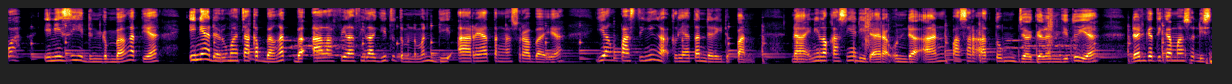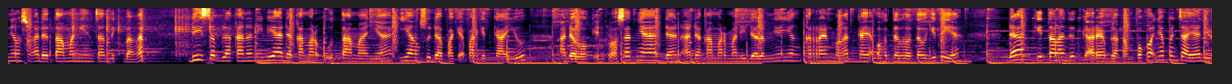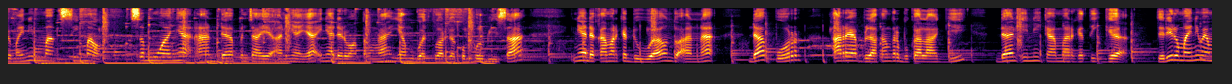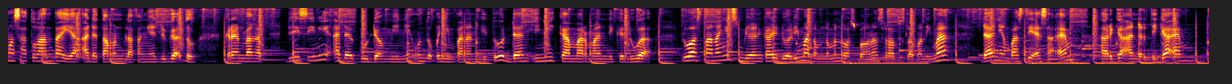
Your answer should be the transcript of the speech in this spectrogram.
Wah, ini sih hidden gem banget ya. Ini ada rumah cakep banget, ala villa-villa gitu teman-teman di area tengah Surabaya yang pastinya nggak kelihatan dari depan. Nah, ini lokasinya di daerah Undaan, Pasar Atum, Jagalan gitu ya. Dan ketika masuk di sini langsung ada taman yang cantik banget. Di sebelah kanan ini ada kamar utamanya yang sudah pakai parkit kayu, ada walk-in closetnya dan ada kamar mandi dalamnya yang keren banget kayak hotel-hotel gitu ya. Dan kita lanjut ke area belakang. Pokoknya pencahayaan di rumah ini maksimal. Semuanya ada pencahayaannya ya. Ini ada ruang tengah yang buat keluarga kumpul bisa. Ini ada kamar kedua untuk anak, dapur, area belakang terbuka lagi, dan ini kamar ketiga. Jadi rumah ini memang satu lantai ya, ada taman belakangnya juga tuh. Keren banget. Di sini ada gudang mini untuk penyimpanan gitu dan ini kamar mandi kedua. Luas tanahnya 9 kali 25 teman-teman, luas bangunan 185 dan yang pasti SAM harga under 3M.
